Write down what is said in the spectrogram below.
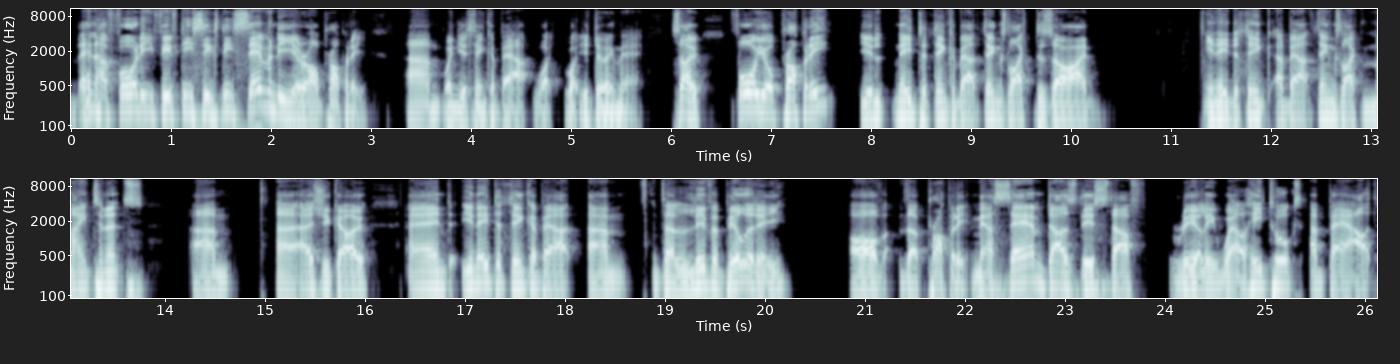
than a 40, 50, 60, 70 year old property um, when you think about what, what you're doing there. So, for your property, you need to think about things like design. You need to think about things like maintenance um, uh, as you go. And you need to think about um, the livability of the property. Now, Sam does this stuff really well. He talks about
